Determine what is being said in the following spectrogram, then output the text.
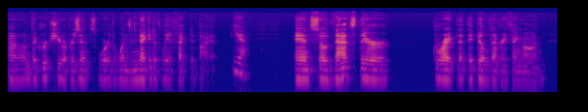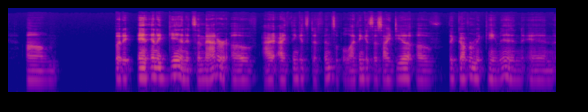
um, the group she represents were the ones negatively affected by it. Yeah. and so that's their gripe that they build everything on. Um, but it, and, and again it's a matter of I, I think it's defensible. I think it's this idea of the government came in and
